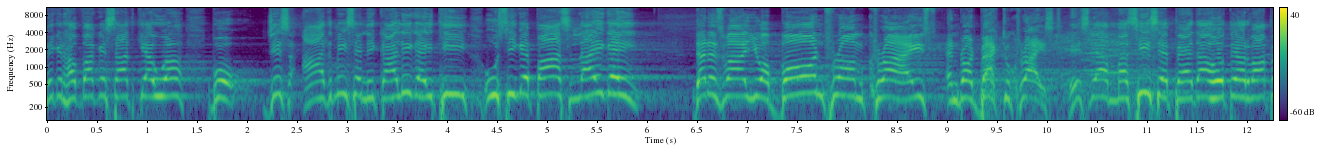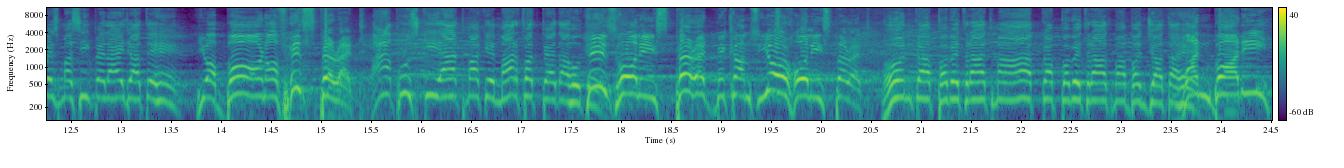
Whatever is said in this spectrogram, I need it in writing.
लेकिन हव्वा के साथ क्या हुआ वो जिस आदमी से निकाली गई थी उसी के पास लाई गई That is why you are born from Christ and brought back to Christ. इसलिए आप मसीह से पैदा होते हैं और वापस मसीह पे लाए जाते हैं You are born of His Spirit. आप उसकी आत्मा के मार्फत पैदा होते हैं His Holy Spirit becomes your Holy Spirit. उनका पवित्र आत्मा आपका पवित्र आत्मा बन जाता है One body,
